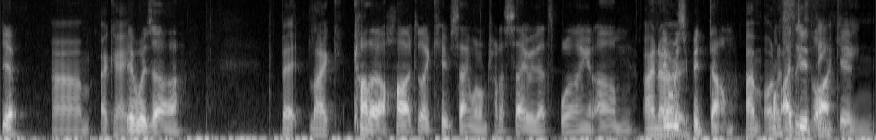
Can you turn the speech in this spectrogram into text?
Yep, Um, okay, it was uh but like kind of hard to like keep saying what I'm trying to say without spoiling it. Um, I know it was a bit dumb. I'm Well, I honestly did like it. thinking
